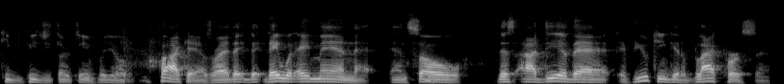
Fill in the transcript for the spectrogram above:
keep PG 13 for your podcast, right? They, they, they would amen that. And so, mm. this idea that if you can get a black person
